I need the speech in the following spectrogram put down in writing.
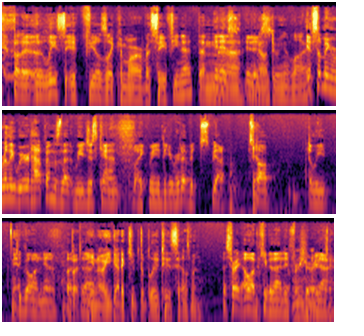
but at least it feels like more of a safety net than It is. uh, It you know doing it live. If something really weird happens that we just can't, like, we need to get rid of it, just yeah, stop, delete, Yeah. keep going. Yeah, but, but, uh, you know, you got to keep the Bluetooth salesman. that's right. Oh, I'm keeping that in for sure. Mhm, Yeah, yeah.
